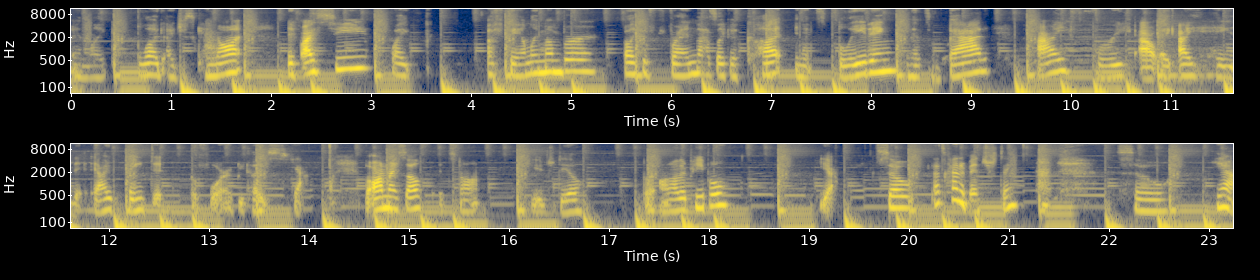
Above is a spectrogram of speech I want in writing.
and like blood I just cannot if I see like a family member or like a friend that has like a cut and it's bleeding and it's bad, I freak out. Like I hate it. I fainted before because yeah. But on myself, it's not a huge deal. But on other people, yeah. So that's kind of interesting. so yeah,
